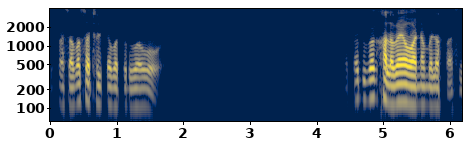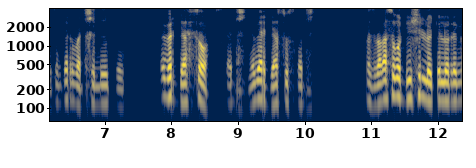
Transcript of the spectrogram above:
Because ba sa tholetse batswadi ba bone batswadi ba kgale ba ya gona mo lefase sentse re ba e re dia so se e dia so se because ba ka se go diše dilo tše le reng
